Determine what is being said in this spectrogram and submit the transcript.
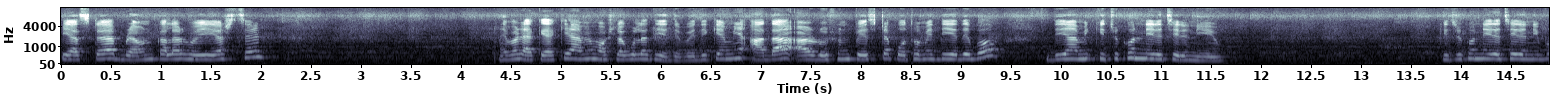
পেঁয়াজটা ব্রাউন কালার হয়ে আসছে। এবার একে একে আমি মশলাগুলো দিয়ে দেবো। এদিকে আমি আদা আর রসুন পেস্টটা প্রথমে দিয়ে দেব। দিয়ে আমি কিছুক্ষণ নেড়ে ছেড়ে নিয়ে, কিছুক্ষণ নেড়ে ছেড়ে নিব।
